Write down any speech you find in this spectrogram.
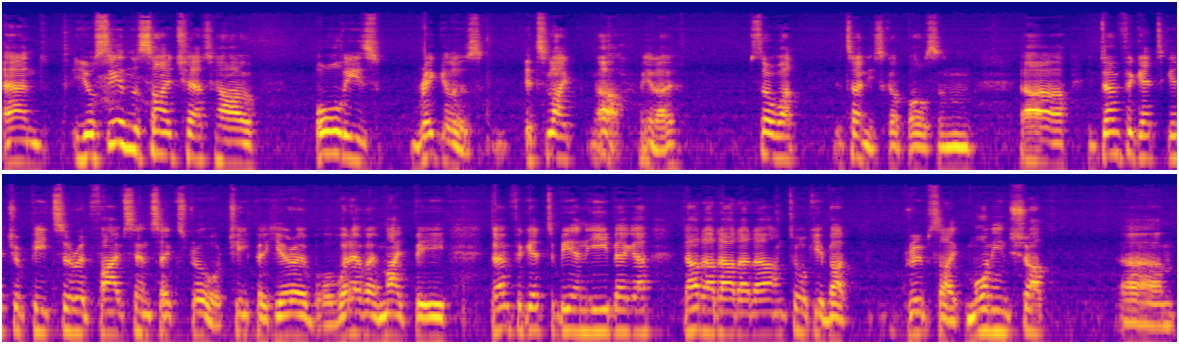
And you'll see in the side chat how all these regulars, it's like, oh, you know, so what? It's only Scott Balson. Uh, don't forget to get your pizza at five cents extra or cheaper here or whatever it might be. Don't forget to be an e-beggar da da da da da. I'm talking about groups like Morning Shot, um,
